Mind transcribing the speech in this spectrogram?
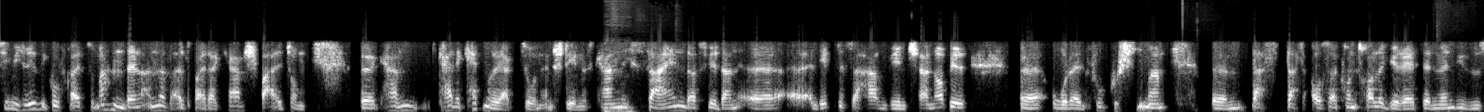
ziemlich risikofrei zu machen, denn anders als bei der Kernspaltung äh, kann keine Kettenreaktion entstehen. Es kann mhm. nicht sein, dass wir dann äh, Erlebnisse haben wie in Tschernobyl, äh, oder in Fukushima, ähm, dass das außer Kontrolle gerät. Denn wenn dieses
